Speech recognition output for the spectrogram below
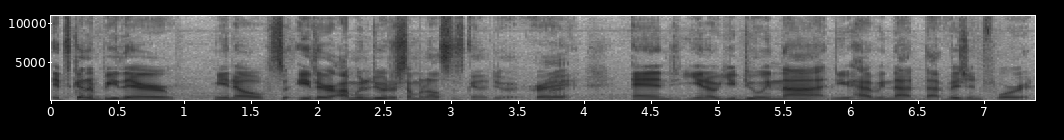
it's gonna be there you know so either i'm gonna do it or someone else is gonna do it right, Right. and you know you doing that and you having that that vision for it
